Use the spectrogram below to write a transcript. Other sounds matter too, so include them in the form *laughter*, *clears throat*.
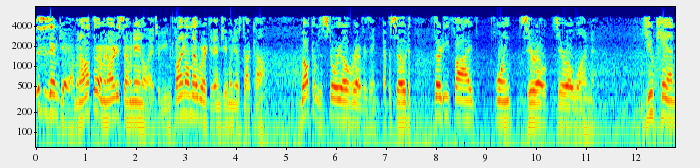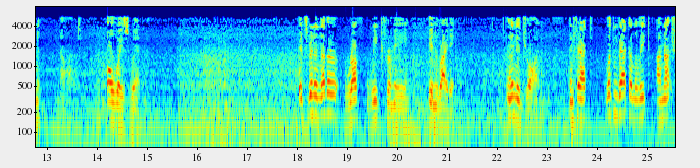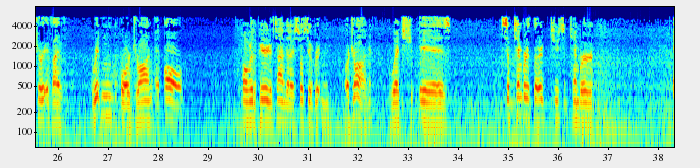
This is MJ. I'm an author, I'm an artist, I'm an analyzer. You can find all my work at mjmunoz.com. Welcome to Story Over Everything, episode 35.001. You can not always win. It's been another rough week for me in writing and in drawing. In fact, looking back on the week, I'm not sure if I've written or drawn at all over the period of time that I was supposed to have written or drawn, which is September 3rd to September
